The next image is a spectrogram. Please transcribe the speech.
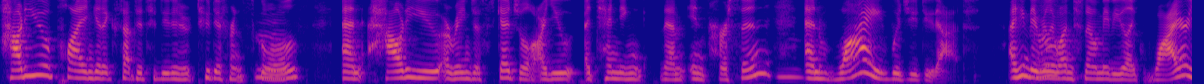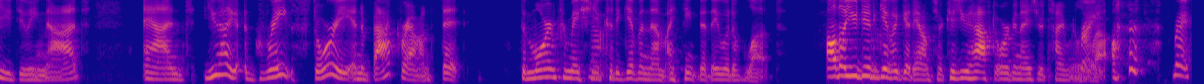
how do you apply and get accepted to do two different Mm-hmm. And how do you arrange a schedule are you attending them in person mm. and why would you do that i think they really wanted to know maybe like why are you doing that and you had a great story and a background that the more information you could have given them i think that they would have loved although you did give a good answer because you have to organize your time really Right. well Right.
